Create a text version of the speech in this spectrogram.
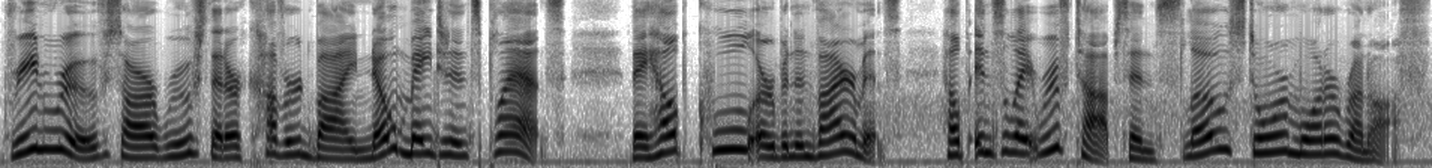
Green roofs are roofs that are covered by no maintenance plants. They help cool urban environments, help insulate rooftops, and slow stormwater runoff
